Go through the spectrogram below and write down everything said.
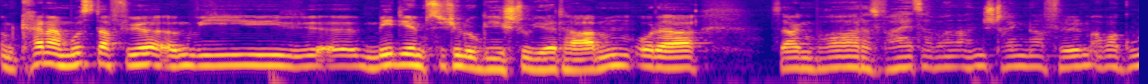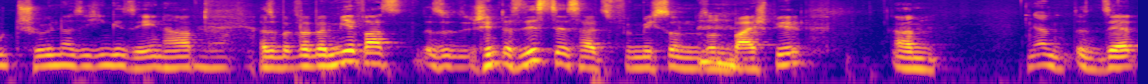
und keiner muss dafür irgendwie äh, Medienpsychologie studiert haben oder sagen, boah, das war jetzt aber ein anstrengender Film, aber gut, schön, dass ich ihn gesehen habe. Ja. Also bei, bei mir war es, also Schindlers Liste ist halt für mich so ein, so ein Beispiel. Ähm, sehr,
